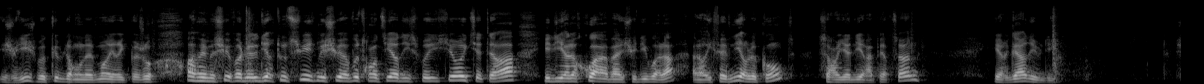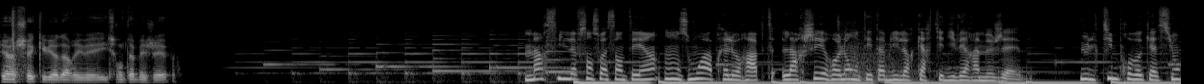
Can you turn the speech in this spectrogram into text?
lui dis, je m'occupe de l'enlèvement Éric Peugeot. Ah mais monsieur, il fallait le dire tout de suite, mais je suis à votre entière disposition, etc. Il dit, alors quoi ben, Je lui dis, voilà. Alors il fait venir le compte, sans rien dire à personne. Il regarde, il me dit, j'ai un chèque qui vient d'arriver, ils sont à Megève. Mars 1961, 11 mois après le rapt, Larcher et Roland ont établi leur quartier d'hiver à Megève. Ultime provocation,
